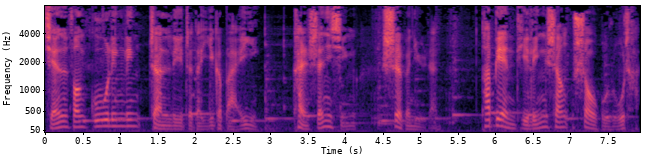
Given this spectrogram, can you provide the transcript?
前方孤零零站立着的一个白影。看身形，是个女人，她遍体鳞伤，瘦骨如柴，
